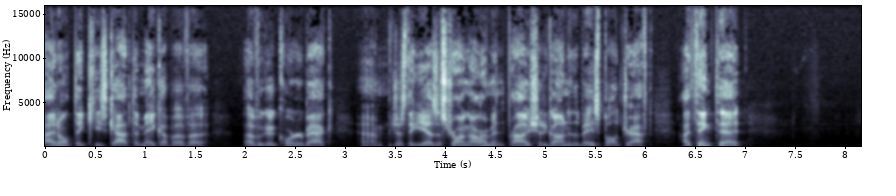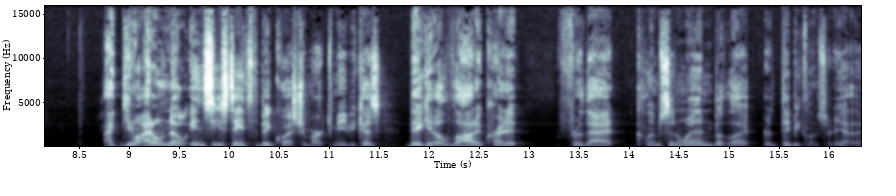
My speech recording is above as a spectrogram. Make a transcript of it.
I don't think he's got the makeup of a of a good quarterback. Um, just think he has a strong arm and probably should have gone to the baseball draft. I think that I you know I don't know. NC State's the big question mark to me because they get a lot of credit for that Clemson win, but like or they beat Clemson, yeah. The,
